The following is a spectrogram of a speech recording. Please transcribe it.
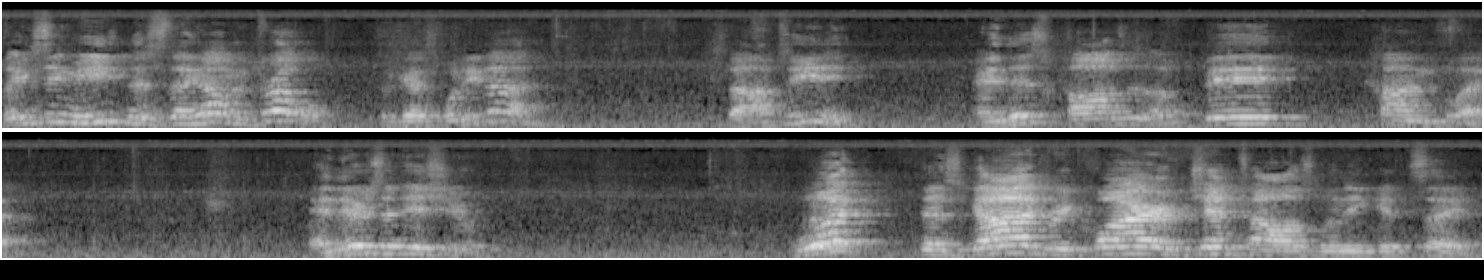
they see me eating this thing, I'm in trouble. So guess what he does? Stops eating. And this causes a big conflict. And there's an issue. What does God require of Gentiles when he gets saved?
